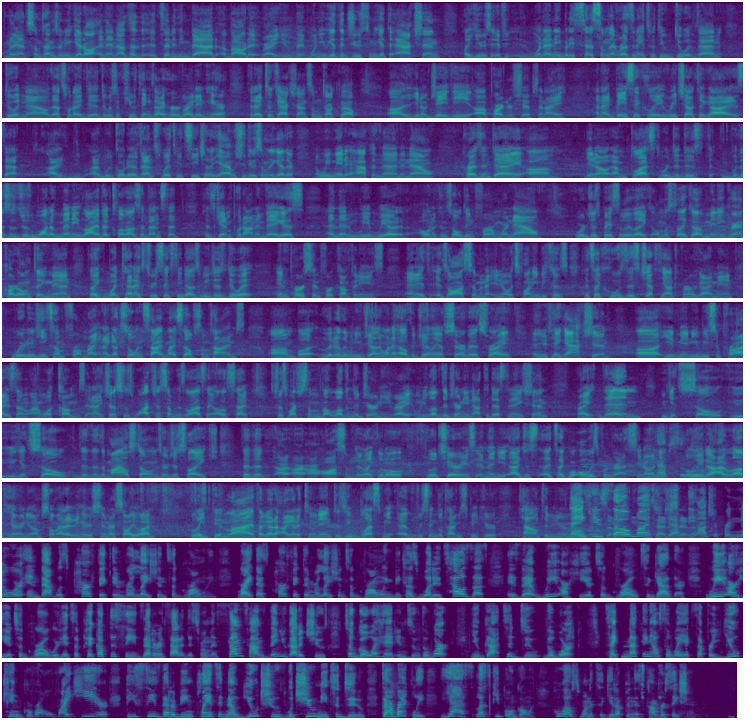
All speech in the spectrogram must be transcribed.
Man, sometimes when you get off, and not that it's anything bad about it, right? You, but when you get the juice and you get the action, like use if when anybody says something that resonates with you, do it then, do it now. That's what I did. There was a few things I heard right in here that I took action on. Someone talked about, uh, you know, JV uh, partnerships, and I and I basically reached out to guys that I I would go to events with. We'd see each other. Yeah, we should do something together, and we made it happen then. And now, present day. Um, you know, I'm blessed. We're this, this is just one of many live at Clubhouse events that is getting put on in Vegas. And then we, we own a consulting firm where now we're just basically like almost like a mini Grant Cardone thing, man. Like what 10x360 does, we just do it in person for companies and it's, it's awesome. And you know, it's funny because it's like, who's this Jeff the entrepreneur guy, man? Where did he come from, right? And I got so inside myself sometimes. Um, but literally, when you genuinely want to help, you genuinely have service, right? And you take action. Uh, you man, you'd be surprised on, on what comes. And I just was watching some. This is the last thing I'll say. Just watching something about loving the journey, right? And when you love the journey, not the destination, right? Then you get so you, you get so the, the, the milestones are just like that, that are, are, are, awesome. They're like little little cherries, and then you, I just it's like we'll always progress, you know. And Absolutely. Lolita, I love hearing you. I'm so mad I didn't hear you sooner. I saw you on LinkedIn Live. I gotta I gotta tune in because you bless me every single time you speak. You're talented and you're amazing. Thank you so, so much, Jeff Jeff the entrepreneur, and that was perfect in relation to growing right? That's perfect in relation to growing because what it tells us is that we are here to grow together. We are here to grow. We're here to pick up the seeds that are inside of this room. And sometimes then you got to choose to go ahead and do the work. You got to do the work. Take nothing else away except for you can grow right here. These seeds that are being planted. Now you choose what you need to do directly. Yes, let's keep on going. Who else wanted to get up in this conversation?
